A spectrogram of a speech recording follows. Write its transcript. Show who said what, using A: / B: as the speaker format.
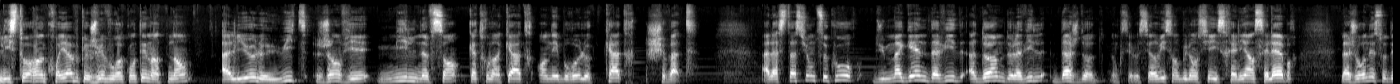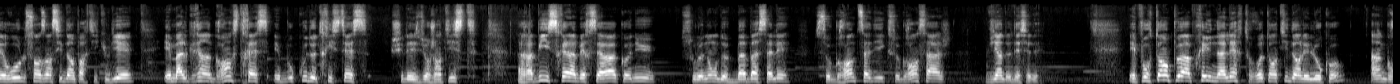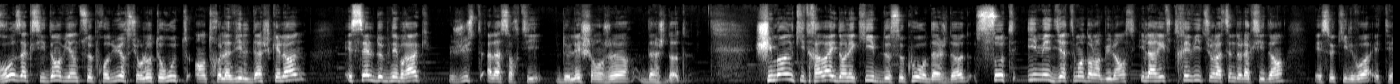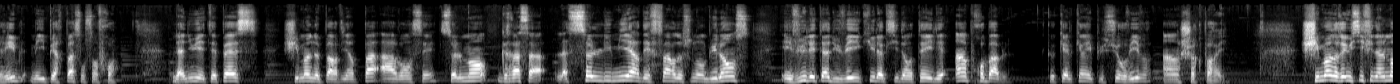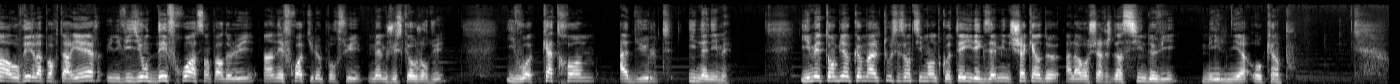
A: L'histoire incroyable que je vais vous raconter maintenant a lieu le 8 janvier 1984, en hébreu le 4 Shvat, à la station de secours du Magen David Adom de la ville d'Ashdod. Donc c'est le service ambulancier israélien célèbre. La journée se déroule sans incident particulier et malgré un grand stress et beaucoup de tristesse chez les urgentistes, Rabbi Israël Abersera, connu sous le nom de Baba Saleh, ce grand sadique, ce grand sage, vient de décéder. Et pourtant, peu après, une alerte retentit dans les locaux. Un gros accident vient de se produire sur l'autoroute entre la ville d'Ashkelon et celle de Bnebrak, juste à la sortie de l'échangeur d'Ashdod. Shimon, qui travaille dans l'équipe de secours d'Ashdod, saute immédiatement dans l'ambulance. Il arrive très vite sur la scène de l'accident et ce qu'il voit est terrible, mais il perd pas son sang-froid. La nuit est épaisse, Shimon ne parvient pas à avancer, seulement grâce à la seule lumière des phares de son ambulance, et vu l'état du véhicule accidenté, il est improbable que quelqu'un ait pu survivre à un choc pareil. Shimon réussit finalement à ouvrir la porte arrière, une vision d'effroi s'empare de lui, un effroi qui le poursuit même jusqu'à aujourd'hui. Il voit quatre hommes adultes inanimés. Y mettant bien que mal tous ses sentiments de côté, il examine chacun d'eux à la recherche d'un signe de vie, mais il n'y a aucun pouls.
